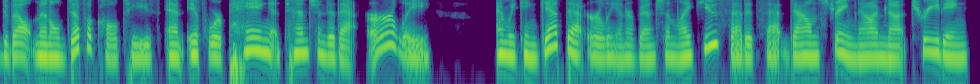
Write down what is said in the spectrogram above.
developmental difficulties. And if we're paying attention to that early, and we can get that early intervention, like you said, it's that downstream. Now I'm not treating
